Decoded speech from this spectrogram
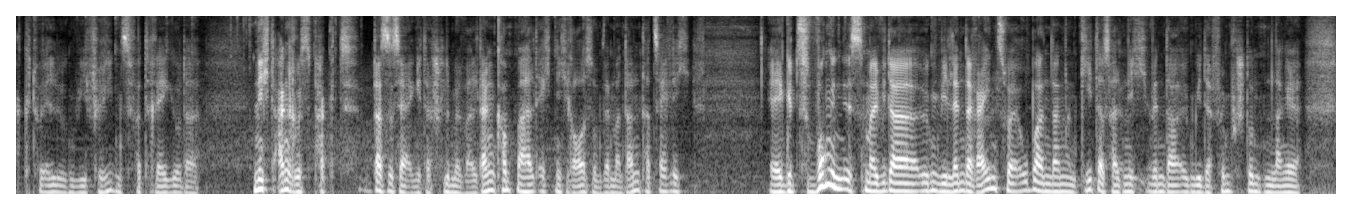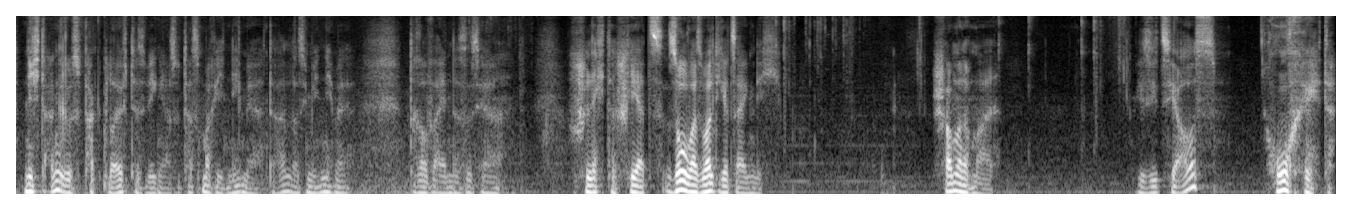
aktuell irgendwie Friedensverträge oder nicht Angriffspakt. Das ist ja eigentlich das Schlimme, weil dann kommt man halt echt nicht raus. Und wenn man dann tatsächlich äh, gezwungen ist, mal wieder irgendwie Ländereien zu erobern, dann geht das halt nicht, wenn da irgendwie der fünf Stunden lange Nicht-Angriffspakt läuft. Deswegen, also das mache ich nicht mehr. Da lasse ich mich nicht mehr drauf ein. Das ist ja schlechter Scherz. So, was wollte ich jetzt eigentlich? Schauen wir doch mal. Wie sieht's hier aus? Hochräder.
